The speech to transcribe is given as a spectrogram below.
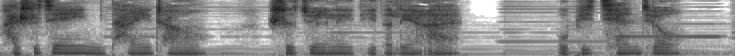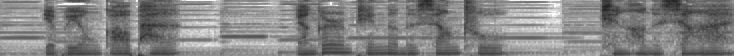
还是建议你谈一场势均力敌的恋爱，不必迁就，也不用高攀，两个人平等的相处，平衡的相爱。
